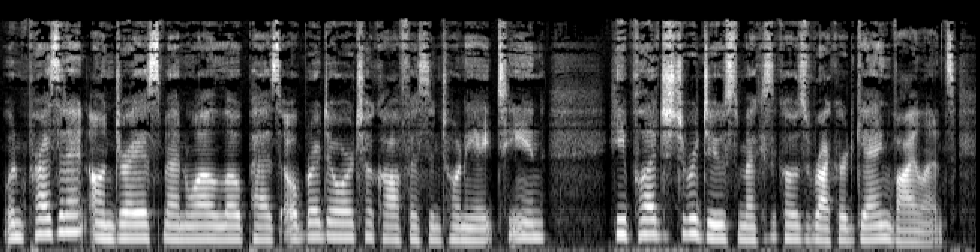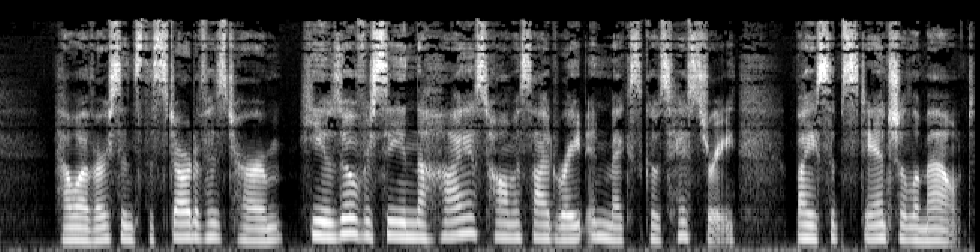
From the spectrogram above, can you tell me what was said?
When President Andres Manuel Lopez Obrador took office in 2018, he pledged to reduce Mexico's record gang violence. However, since the start of his term, he has overseen the highest homicide rate in Mexico's history by a substantial amount.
